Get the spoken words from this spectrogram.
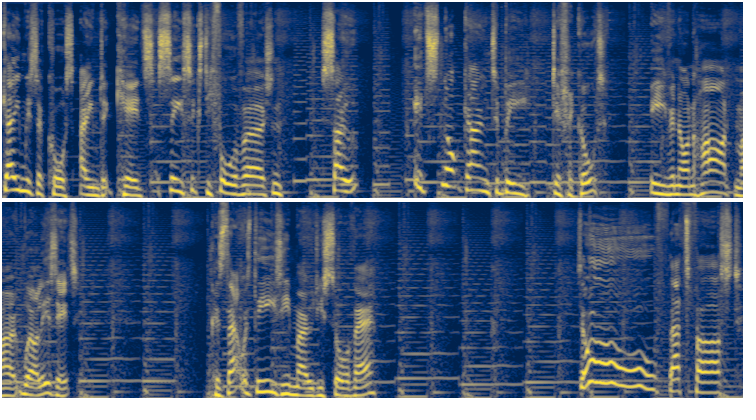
game is, of course, aimed at kids, C64 version, so it's not going to be difficult, even on hard mode. Well, is it? Because that was the easy mode you saw there. So, oh, that's fast.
